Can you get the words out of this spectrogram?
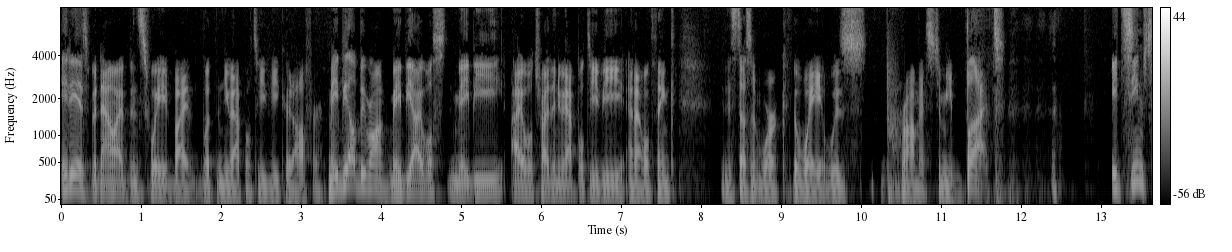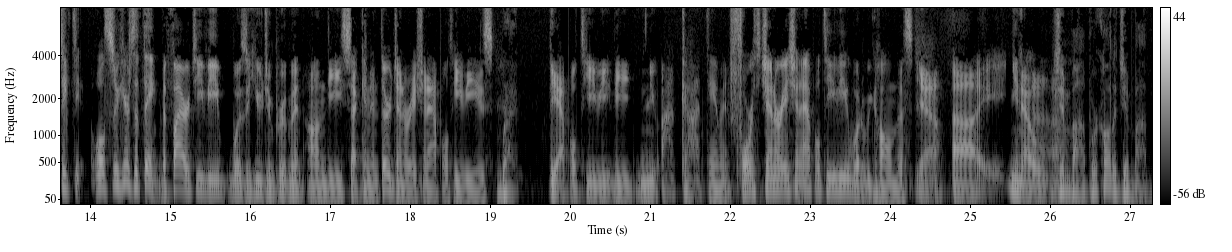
It is, but now I've been swayed by what the new Apple TV could offer. Maybe I'll be wrong. Maybe I will. Maybe I will try the new Apple TV and I will think this doesn't work the way it was promised to me. But it seems to. Well, so here's the thing: the Fire TV was a huge improvement on the second and third generation Apple TVs. Right. The Apple TV, the new, oh, god damn it, fourth generation Apple TV. What are we calling this? yeah. Uh, you know, Jim Bob. We're calling it Jim Bob.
